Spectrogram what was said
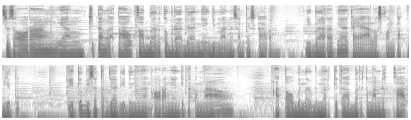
seseorang yang kita nggak tahu kabar keberadaannya gimana sampai sekarang. Ibaratnya kayak lost kontak gitu. Itu bisa terjadi dengan orang yang kita kenal, atau bener-bener kita berteman dekat,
